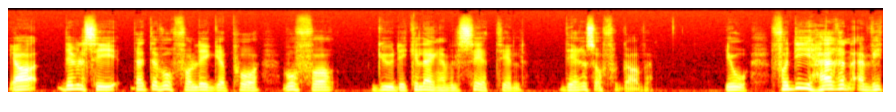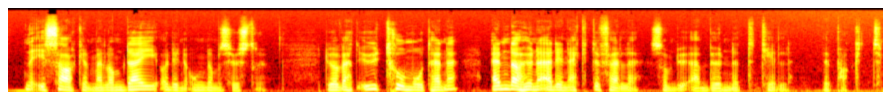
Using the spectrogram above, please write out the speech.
Ja, det vil si, dette hvorfor ligger på hvorfor Gud ikke lenger vil se til deres offergave. Jo, fordi Herren er vitne i saken mellom deg og din ungdomshustru. Du har vært utro mot henne, enda hun er din ektefelle som du er bundet til ved pakt.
